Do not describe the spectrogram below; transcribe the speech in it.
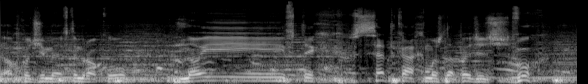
e, obchodzimy w tym roku. No i w tych setkach, można powiedzieć, dwóch e,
